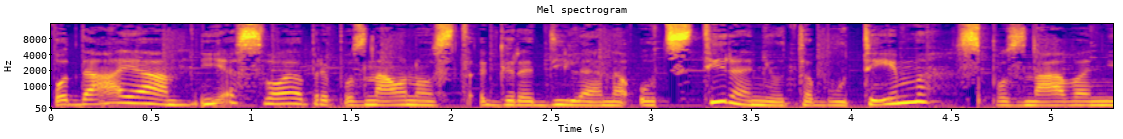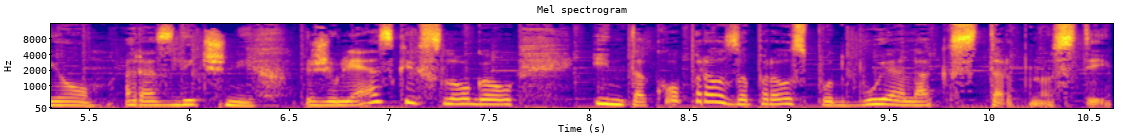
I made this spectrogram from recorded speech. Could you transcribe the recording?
Podaja je svojo prepoznavnost gradila na odstiranju tabu tem, spoznavanju različnih življenjskih slogov in tako pravzaprav spodbujala k strpnosti.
